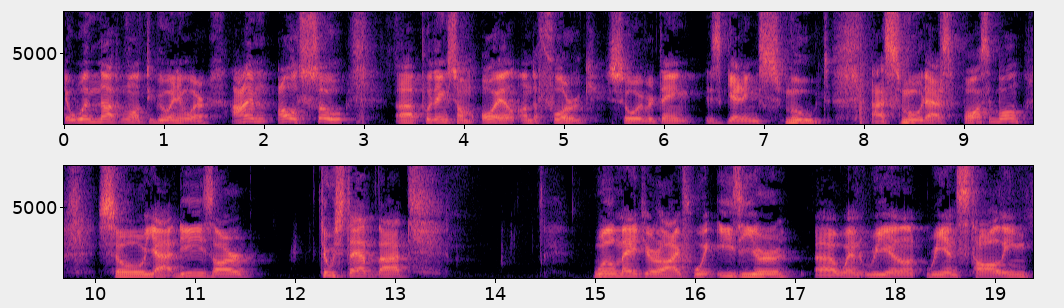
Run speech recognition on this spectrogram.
it will not want to go anywhere. I'm also uh, putting some oil on the fork so everything is getting smooth as smooth as possible. So yeah these are two steps that will make your life way easier uh, when re reinstalling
